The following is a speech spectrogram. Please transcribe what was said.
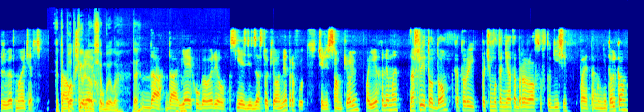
живет мой отец. Это А, под общем, Кёльном их- все было, да? Да, да, я их уговорил съездить за 100 километров вот через сам Кёльн. Поехали мы. Нашли тот дом, который почему-то не отображался в Тугисе. Поэтому не только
